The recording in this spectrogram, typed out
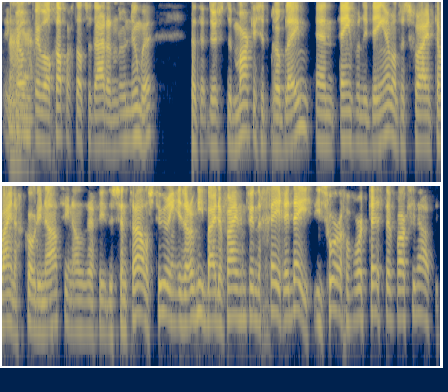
Ik Nou vind het wel grappig dat ze daar dan noemen. Dat dus de markt is het probleem. En een van die dingen, want er is te weinig coördinatie. En dan zegt hij, de centrale sturing is er ook niet bij de 25 GGD's. Die zorgen voor test en vaccinatie.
